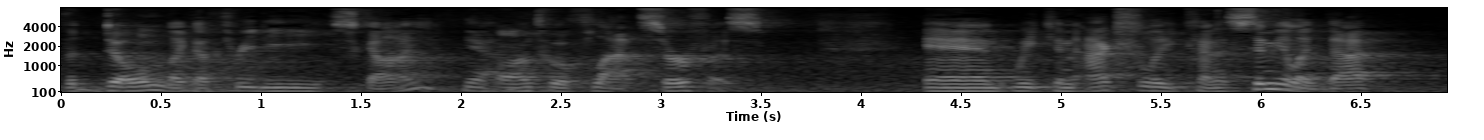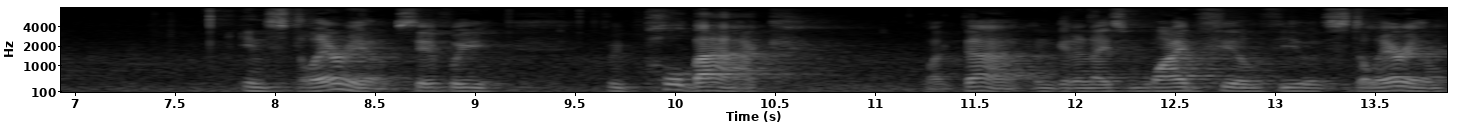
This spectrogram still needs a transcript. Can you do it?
the dome, like a 3D sky, Yeah. onto a flat surface. And we can actually kind of simulate that in Stellarium. See if we, if we pull back like that and get a nice wide field view of Stellarium,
